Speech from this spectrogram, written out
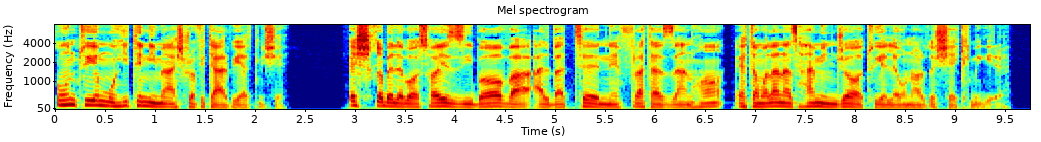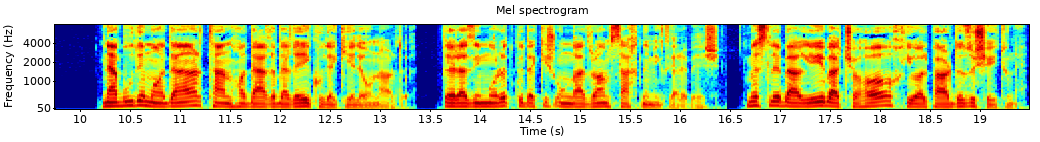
اون توی محیط نیمه اشرافی تربیت میشه. عشق به لباسهای زیبا و البته نفرت از زنها احتمالا از همینجا توی لئوناردو شکل می‌گیره. نبود مادر تنها دغدغه کودکی لئوناردو. غیر از این مورد کودکیش اونقدر هم سخت نمیگذره بهش. مثل بقیه بچه ها خیال پرداز و شیطونه.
